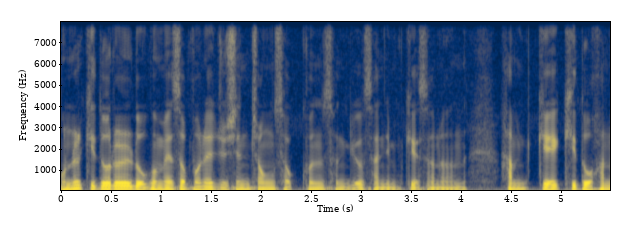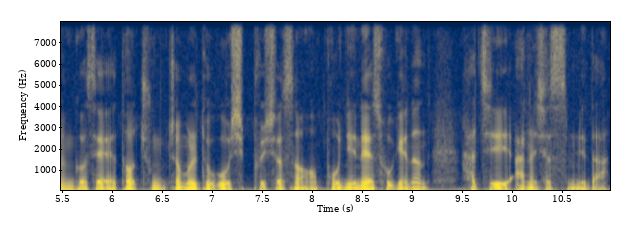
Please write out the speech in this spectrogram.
오늘 기도를 녹음해서 보내주신 정석훈 선교사님께서는 함께 기도하는 것에 더 중점을 두고 싶으셔서 본인의 소개는 하지 않으셨습니다.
